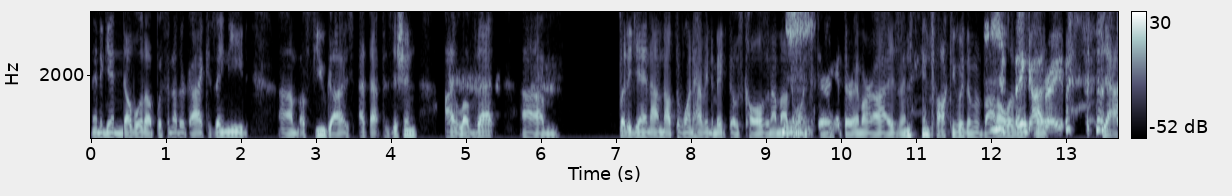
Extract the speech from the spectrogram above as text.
and again double it up with another guy because they need um, a few guys at that position, I love that. Um, but again, I'm not the one having to make those calls, and I'm not the one staring at their MRIs and, and talking with them about all of Thank it. Thank God, but, right? yeah.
